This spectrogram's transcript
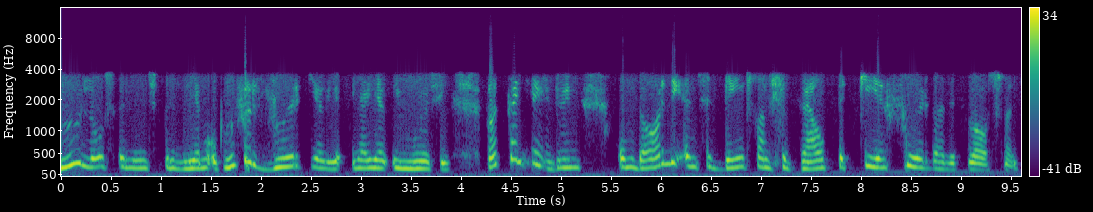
hoe los 'n mens probleme op? Hoe verwoord jy jy jou emosie? Wat kan jy doen om daardie insident van geweld te keer voordat dit plaasvind?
